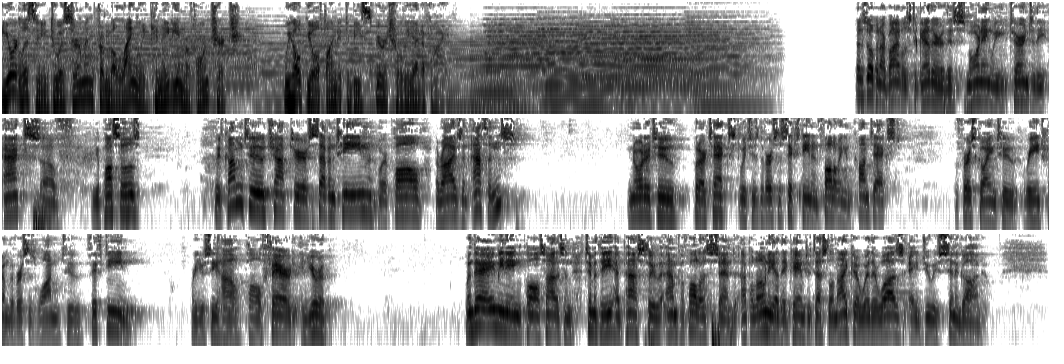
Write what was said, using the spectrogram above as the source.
You're listening to a sermon from the Langley Canadian Reformed Church. We hope you'll find it to be spiritually edifying. Let us open our Bibles together this morning. We turn to the Acts of the Apostles. We've come to chapter 17 where Paul arrives in Athens in order to put our text, which is the verses 16 and following in context. We're first going to read from the verses 1 to 15, where you see how Paul fared in Europe. When they, meaning Paul, Silas, and Timothy, had passed through Amphipolis and Apollonia, they came to Thessalonica where there was a Jewish synagogue.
